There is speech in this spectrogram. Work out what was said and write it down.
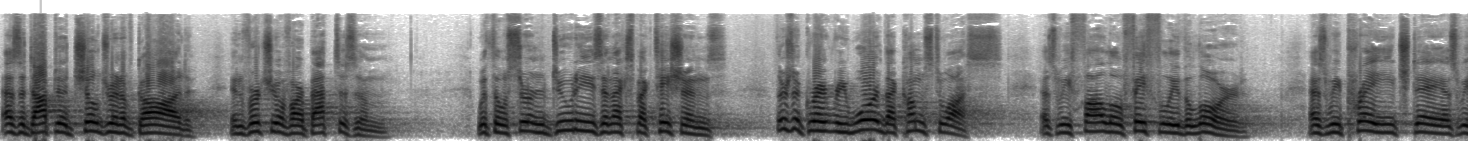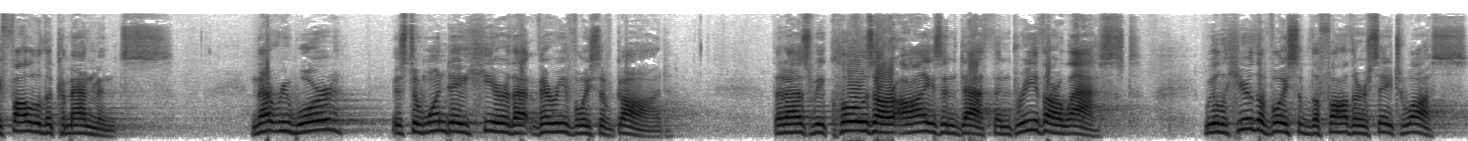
As adopted children of God, in virtue of our baptism, with those certain duties and expectations, there's a great reward that comes to us as we follow faithfully the Lord, as we pray each day, as we follow the commandments. And that reward is to one day hear that very voice of God. That as we close our eyes in death and breathe our last, we'll hear the voice of the Father say to us,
